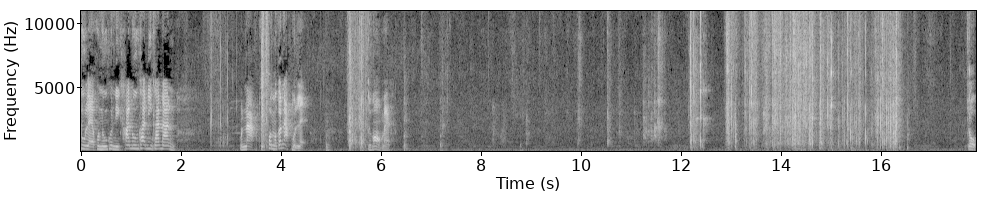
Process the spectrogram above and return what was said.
ดูแลคนนู้นคนนี้ค่านู้นค่านี้ค่านั่น มันหนัก ทุกคนมันก็หนักหมดแหละนึกออกไหมจบ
